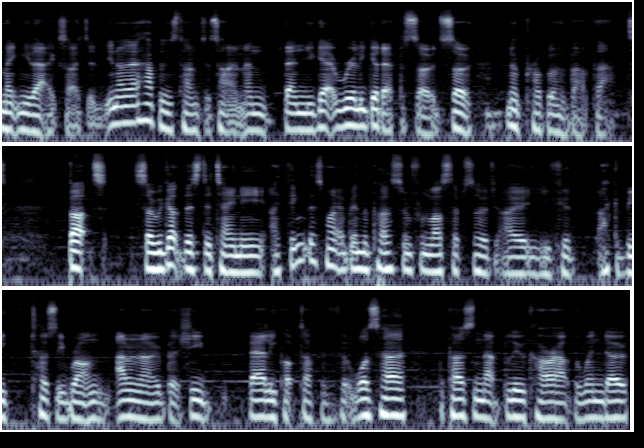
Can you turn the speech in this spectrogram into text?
make me that excited. You know, that happens time to time. And then you get a really good episode. So, no problem about that. But so we got this detainee. I think this might have been the person from last episode. I you could I could be totally wrong. I don't know, but she barely popped up if it was her. The person that blew Kara out the window.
